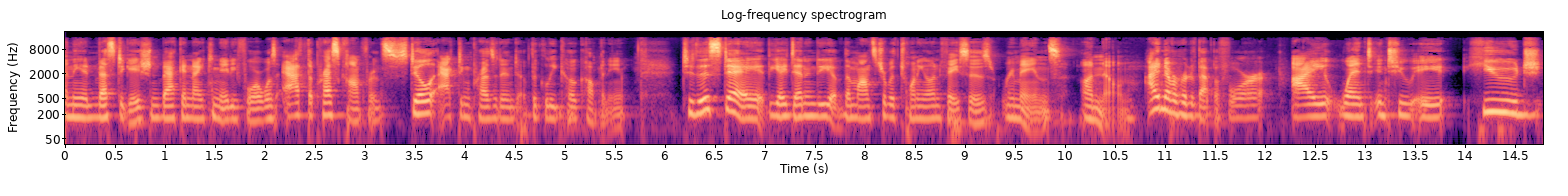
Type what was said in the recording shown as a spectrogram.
and the investigation back in 1984, was at the press conference, still acting president of the Glico company. To this day, the identity of the monster with 21 faces remains unknown. I'd never heard of that before. I went into a huge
